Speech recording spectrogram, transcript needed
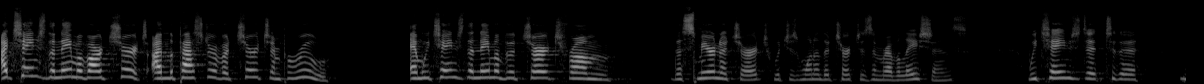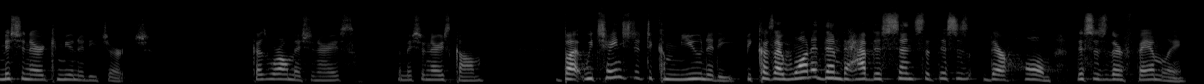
I changed the name of our church. I'm the pastor of a church in Peru. And we changed the name of the church from the Smyrna Church, which is one of the churches in Revelations. We changed it to the Missionary Community Church because we're all missionaries. The missionaries come. But we changed it to community because I wanted them to have this sense that this is their home, this is their family.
